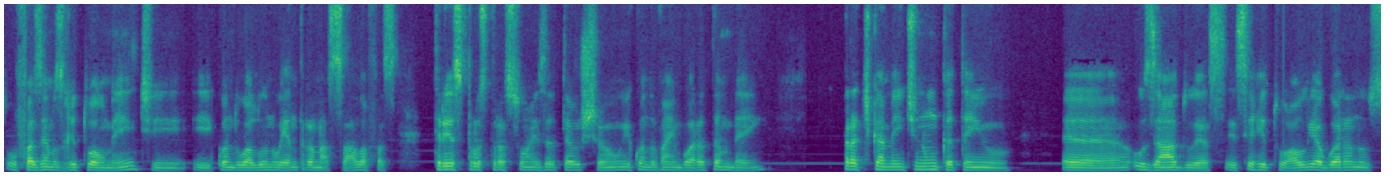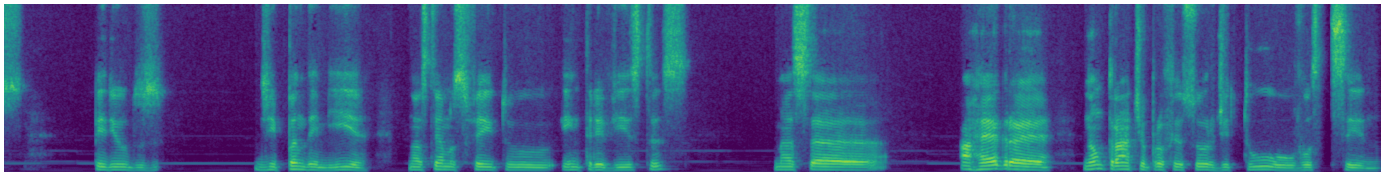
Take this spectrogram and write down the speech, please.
o fazemos ritualmente e, e quando o aluno entra na sala faz três prostrações até o chão e quando vai embora também praticamente nunca tenho é, usado esse ritual e agora nos períodos de pandemia nós temos feito entrevistas, mas uh, a regra é não trate o professor de tu ou você. Não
